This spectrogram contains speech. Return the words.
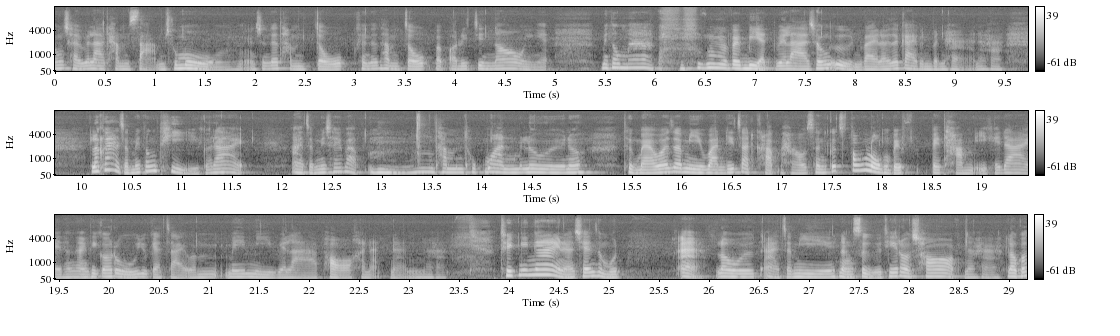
ต้องใช้เวลาทำสามชั่วโมง ฉันจะทำโจ๊ก ฉันจะทำโจ๊กแบบ original อย่างเงี้ยไม่ต้องมากมันไปเบียดเวลาช่วงอื่นไปแล้วจะกลายเป็นปัญหานะคะ แล้วก็อาจจะไม่ต้องถี่ก็ได้ อาจจะไม่ใช่แบบทำมันทุกวันเลยเนาะถึงแม้ว่าจะมีวันที่จัดคลับเฮาส์ฉันก็จะต้องลงไปไปทำอีกให้ได้ ทั้งๆที่ก็รู้อยู่แก่ใจว่าไม่มีเวลาพอขนาดนั้นนะคะทริคง่ายๆนะเช่นสมมติอะเราอาจจะมีหนังสือที่เราชอบนะคะ เราก็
